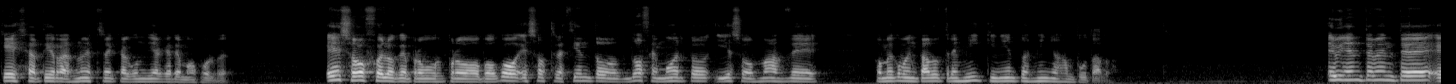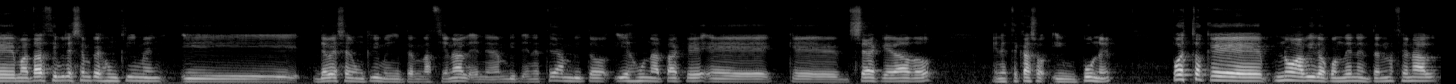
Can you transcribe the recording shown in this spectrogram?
que esa tierra es nuestra y que algún día queremos volver. Eso fue lo que provocó esos 312 muertos y esos más de, como he comentado, 3.500 niños amputados. Evidentemente, eh, matar civiles siempre es un crimen y debe ser un crimen internacional en, este ámbito y es un ataque eh, que se ha quedado, en este caso, impune, puesto que no ha habido condena internacional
